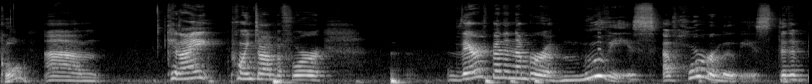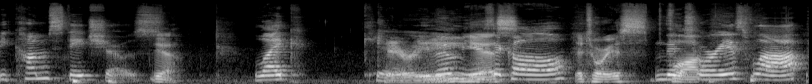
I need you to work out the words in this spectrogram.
Cool. um, can I point on before there have been a number of movies of horror movies that have become stage shows, Yeah. like Carrie, Carrie, the yes. musical, Notorious. flop. Notorious Flop,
